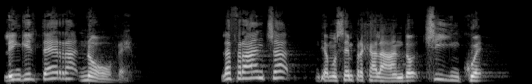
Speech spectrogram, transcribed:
l'Inghilterra 9, la Francia, andiamo sempre calando, 5,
